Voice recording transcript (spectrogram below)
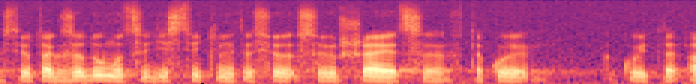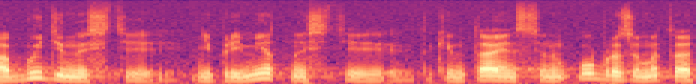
если вот так задуматься, действительно это все совершается в такой какой-то обыденности, неприметности, таким таинственным образом, это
